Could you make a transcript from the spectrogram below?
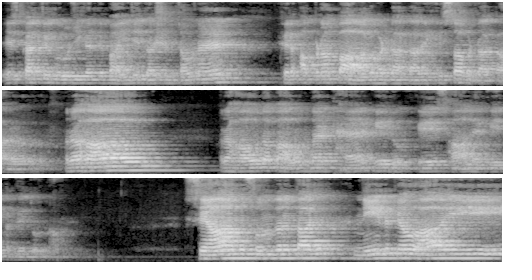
ਇਸ ਕਰਕੇ ਗੁਰੂ ਜੀ ਕਹਿੰਦੇ, ਭਾਈ, ਜੇ ਦਰਸ਼ਨ ਚਾਹੁੰਦਾ ਹੈ, ਫਿਰ ਆਪਣਾ ਭਾਗ ਵੱਡਾ ਕਰ, ਹਿੱਸਾ ਵੱਡਾ ਕਰ। ਰਹਾਓ। ਰਹਾਉ ਦਾ ਭਾਵ ਹੁੰਦਾ ਹੈ, ਠਹਿਰ ਕੇ, ਰੁਕ ਕੇ, ਸਾਹ ਲੈ ਕੇ ਅੱਗੇ ਤੁਰਨਾ। ਸਿਆਮ ਸੁੰਦਰ ਤਜ, ਨੀਂਦ ਕਿਉਂ ਆਈ?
